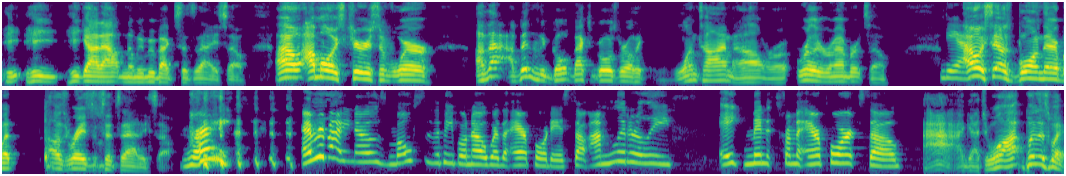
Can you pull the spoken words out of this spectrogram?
he he he got out, and then we moved back to Cincinnati. So I, I'm always curious of where I've I've been to go back to Goldsboro like one time, and I don't re- really remember it. So yeah, I always say I was born there, but I was raised in Cincinnati. So Right. Everybody knows most of the people know where the airport is. So I'm literally eight minutes from the airport. So ah, I got you. Well, I put it this way.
